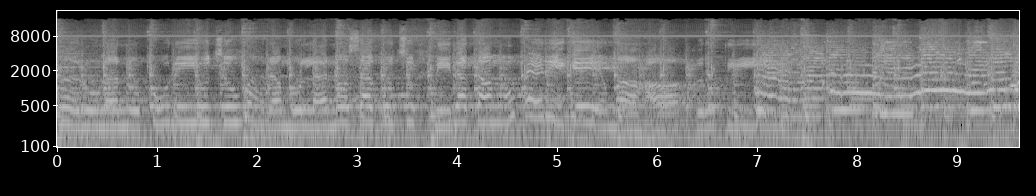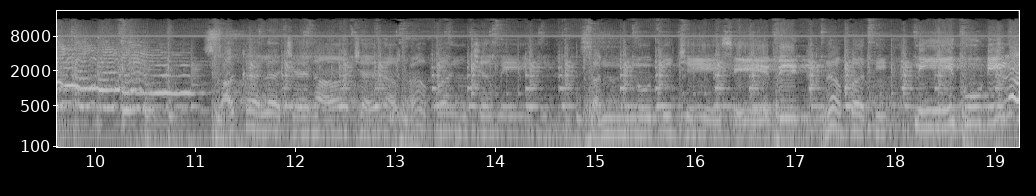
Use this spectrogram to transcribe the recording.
కరుణను పురియుచు వరములను సగుచు నిరతము పెరిగే సకల చరాచర ప్రపంచమే. సన్నుతి చేసే విఘ్నపతి నీ గుడిలో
